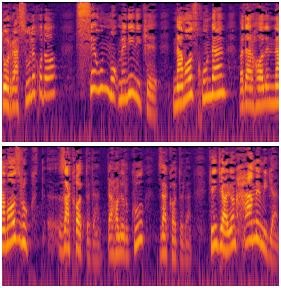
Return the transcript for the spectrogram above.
دو رسول خدا سه اون مؤمنینی که نماز خوندن و در حال نماز رو زکات دادن. در حال رکوع زکات دادن. که این جریان همه میگن.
